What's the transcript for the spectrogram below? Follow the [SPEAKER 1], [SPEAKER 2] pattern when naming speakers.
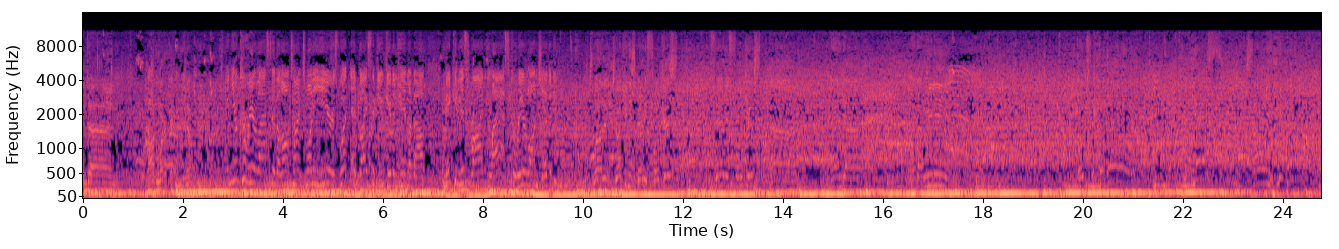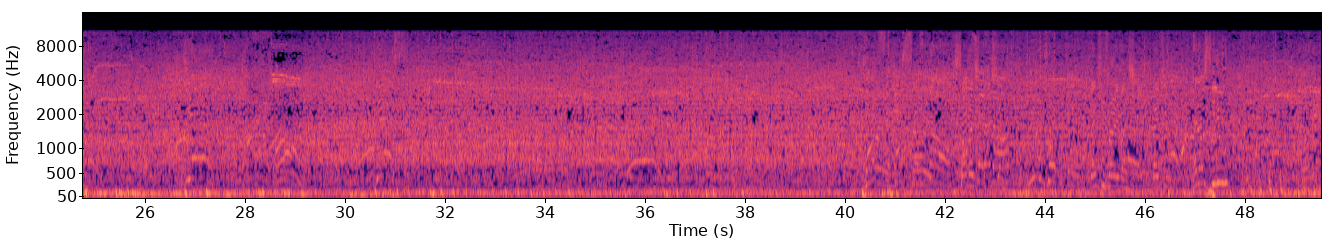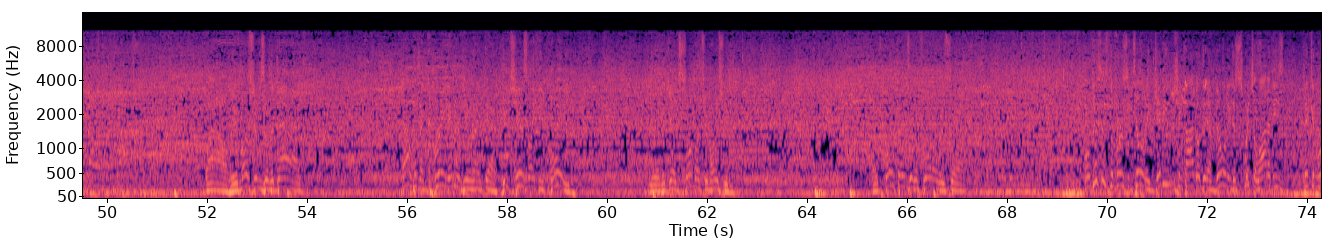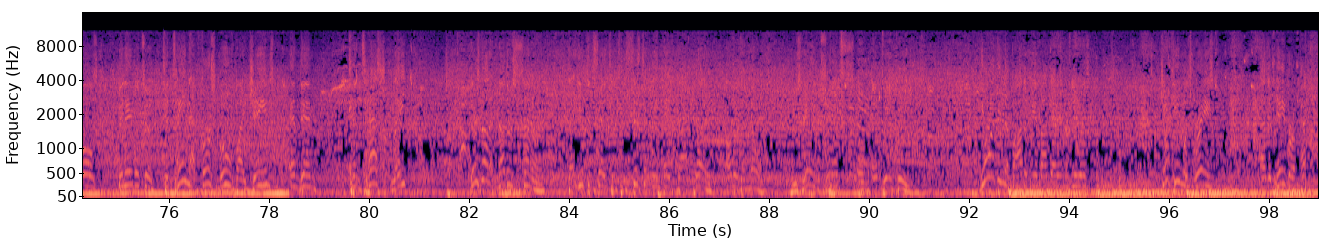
[SPEAKER 1] and uh, hard worker. You know.
[SPEAKER 2] And your career lasted a long time, 20 years. What advice have you given him about making this ride last, career longevity?
[SPEAKER 1] Well, Joakim is very focused, So much passion.
[SPEAKER 2] You enjoyed the game.
[SPEAKER 1] Thank you very much. Thank you. Hello, Silou.
[SPEAKER 3] Wow, the emotions of the dad. That was a great interview right there. He cheers like he played. With again so much emotion. At both ends of the floor we saw.
[SPEAKER 4] Well, this is the versatility, giving Chicago the ability to switch a lot of these pick and rolls, being able to contain that first move by James and then contest late. There's not another center that you can say can consistently make that play other than Noah.
[SPEAKER 3] He's hearing chants of MVP.
[SPEAKER 4] The only thing that bothered me about that interview is Joakim was raised as a neighbor of Pat.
